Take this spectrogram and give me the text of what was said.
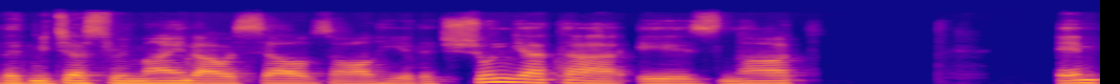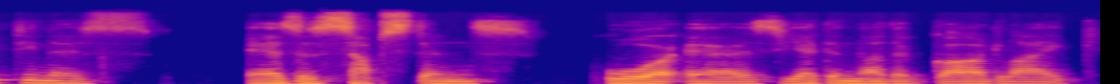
let me just remind ourselves all here that shunyata is not emptiness as a substance or as yet another godlike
